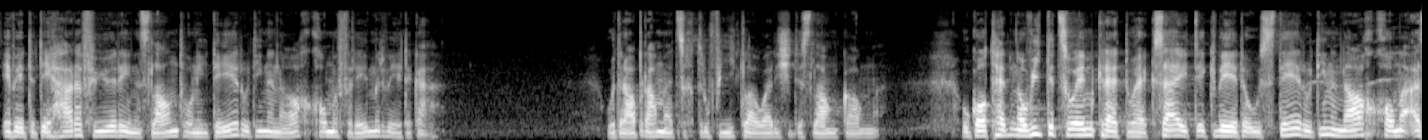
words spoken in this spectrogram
Ich werde dich herführen in ein Land, das ich dir und deinen Nachkommen für immer werde geben. Und der Abraham hat sich darauf eingeladen, er ist in das Land gegangen. Und Gott hat noch weiter zu ihm geredet und hat gesagt, ich werde aus dir und deinen Nachkommen ein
